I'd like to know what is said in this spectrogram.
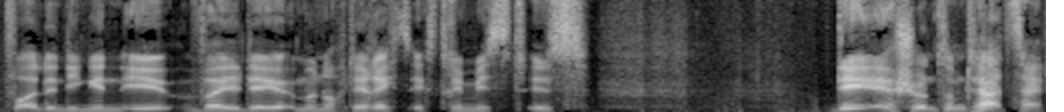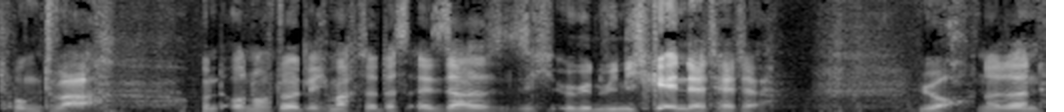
Vor allen Dingen, eh, weil der ja immer noch der Rechtsextremist ist, der er schon zum Tatzeitpunkt war. Und auch noch deutlich machte, dass er sich irgendwie nicht geändert hätte. Ja, na dann.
